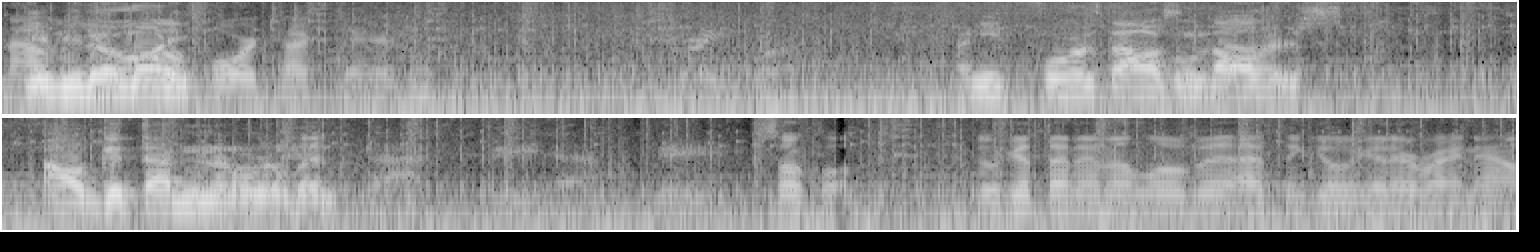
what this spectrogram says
Now Give me you that money. afford there. I need four thousand dollars. I'll get that in a little bit. So close. You'll get that in a little bit. I think you'll get it right now.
